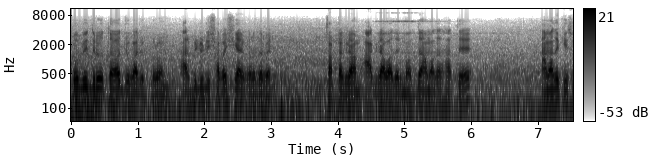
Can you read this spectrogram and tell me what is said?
খুবই দ্রুত যোগাযোগ করুন আর ভিডিওটি সবাই শেয়ার করে দেবেন। চট্টগ্রাম আগ্রাবাদের মধ্যে আমাদের হাতে আমাদের কিছু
